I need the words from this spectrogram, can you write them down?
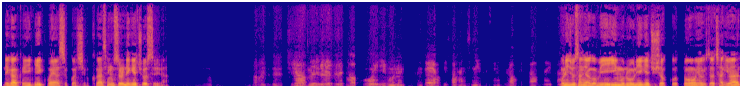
내가 그에게 구하였을 것이요 그가 생수를 내게 주었으리라. 주여 물기를 그릇도 없고 이 물은 깊은데 어디서 당신이 그 생수를 얻겠사옵나이까 우리 조상 야곱이 이 물을 우리에게 주셨고 또 여기서 자기와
